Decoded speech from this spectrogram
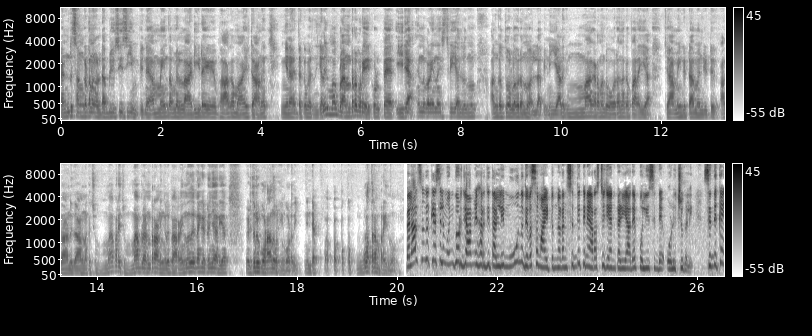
രണ്ട് സംഘടനകൾ ഡബ്ല്യു സി സിയും പിന്നെ അമ്മയും തമ്മിലുള്ള അടിയുടെ ഭാഗമായിട്ടാണ് ഇങ്ങനെ ഇതൊക്കെ വരുന്നത്. ഇയാൾ ചുമ്മാ ബ്ലണ്ടർ പറയുക ഇപ്പോൾ ഇര എന്ന് പറയുന്ന സ്ത്രീ അതിലൊന്നും അംഗത്വമുള്ളവരൊന്നും അല്ല. പിന്നെ ഇയാൾ ചുമ്മാ കിടന്നിട്ട് ഓരോന്നൊക്കെ പറയുക ജാമ്യം കിട്ടാൻ വേണ്ടിയിട്ട് അതാണ് ഇതാണെന്നൊക്കെ ചുമ്മാ പറയാം. ചുമ്മാ ബ്ലണ്ടറാണ് നിങ്ങൾ പറയുന്നത് തന്നെ കേട്ട് ഞാൻ അറിയാം. എടുത്തിട്ട് പോടാന്ന് പറയും കോടതി. നിന്റെ പൂളത്തരം പറയുന്നു. ബലാത്സംഗ കേസിൽ മുൻകൂർ ജാമ്യ ഹർജി തള്ളി മൂന്ന് ദിവസമായിട്ടും നടൻ സിദ്ദിഖിനെ അറസ്റ്റ് ചെയ്യാൻ കഴിയാതെ പോലീസിന്റെ ഒളിച്ചുകളി. സിദ്ദിഖ്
